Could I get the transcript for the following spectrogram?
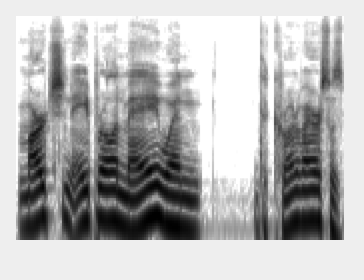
March and April and May when the coronavirus was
